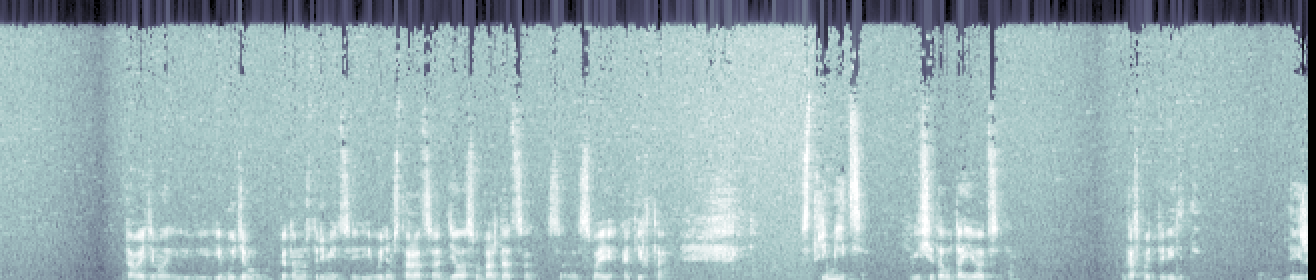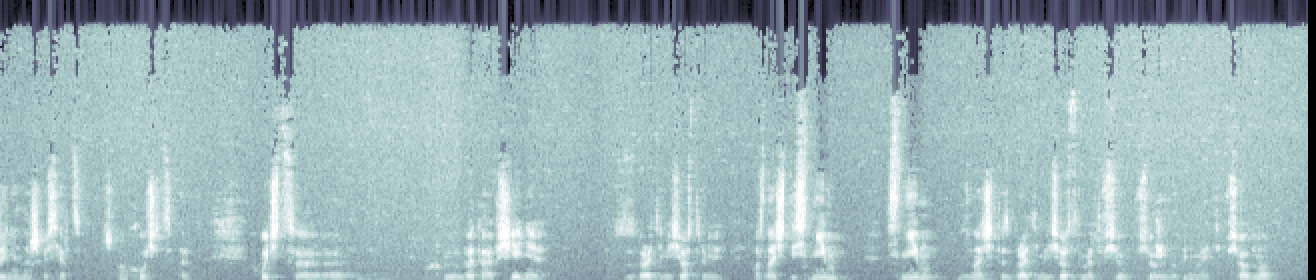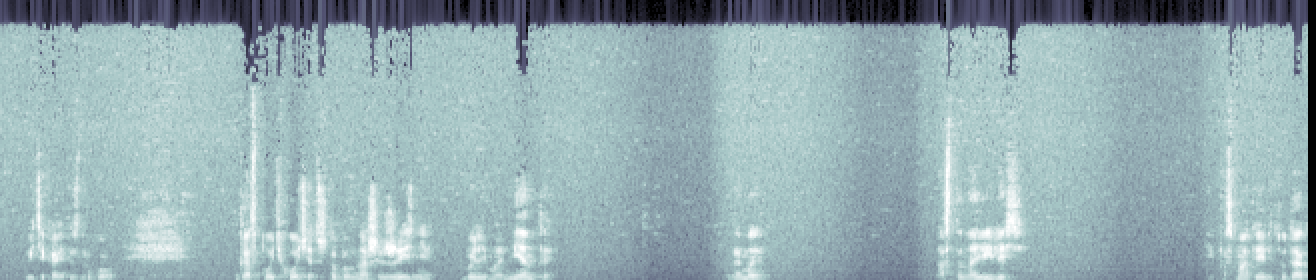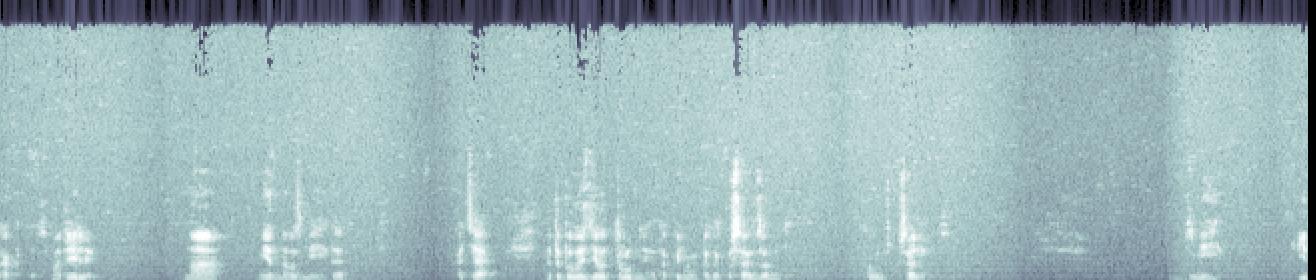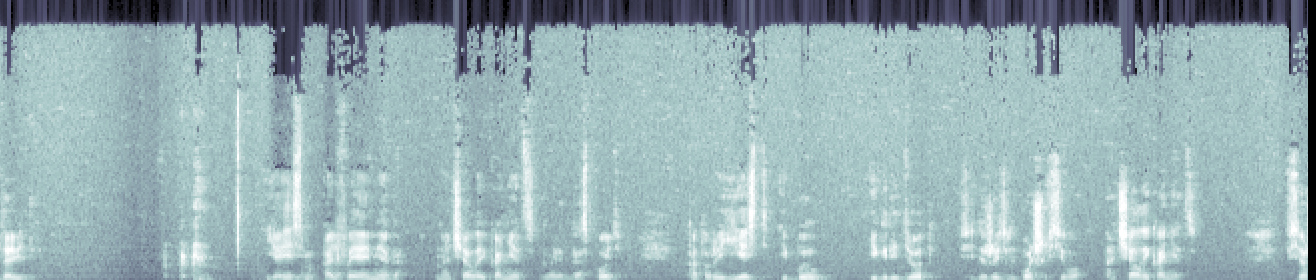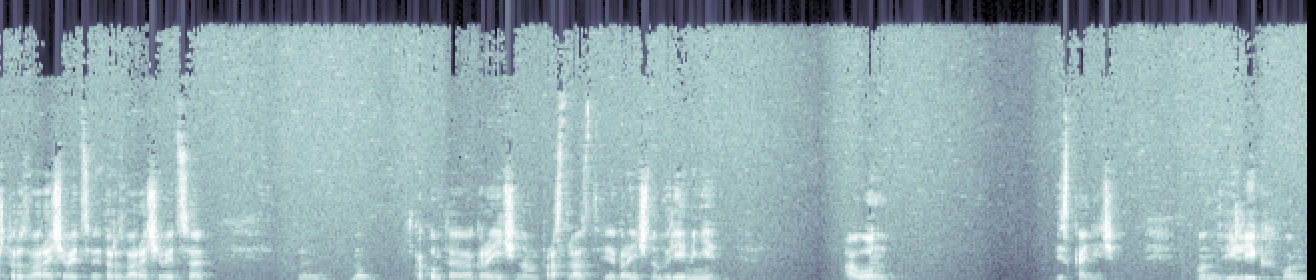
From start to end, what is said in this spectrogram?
давайте мы и будем к этому стремиться, и будем стараться от дел освобождаться своих каких-то, стремиться. Не всегда удается. Там. Господь-то видит движение нашего сердца, что нам хочется. Да? Хочется э, в это общение с братьями и сестрами, а значит и с ним, с ним, значит и с братьями и сестрами, это все, все же, вы понимаете, все одно вытекает из другого. Господь хочет, чтобы в нашей жизни были моменты, когда мы остановились и посмотрели туда, как смотрели на медного змея, да? Хотя это было сделать трудно, я так понимаю, когда кусают за ноги. Кого-нибудь кусали? Змеи. Ядовитые. Я есть альфа и омега, начало и конец, говорит Господь, который есть и был и грядет Вседержитель. Больше всего начало и конец. Все, что разворачивается, это разворачивается э, ну, в каком-то ограниченном пространстве, ограниченном времени, а он бесконечен. Он велик, он,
